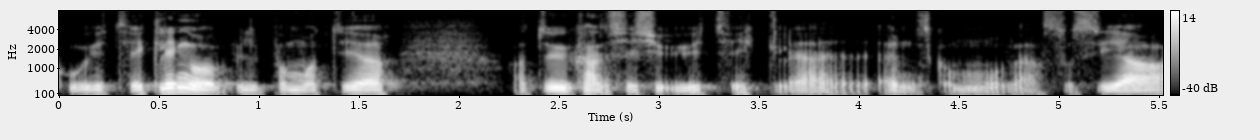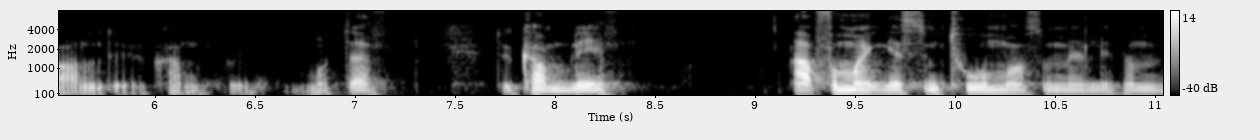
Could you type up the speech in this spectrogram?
god utvikling og vil på en måte gjøre at du kanskje ikke utvikler ønsket om å være sosial. Du kan på en måte Du kan bli ja, for mange symptomer som er litt sånn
